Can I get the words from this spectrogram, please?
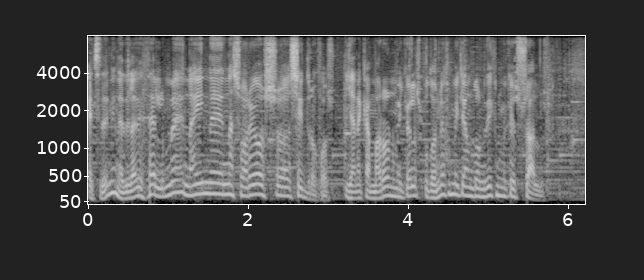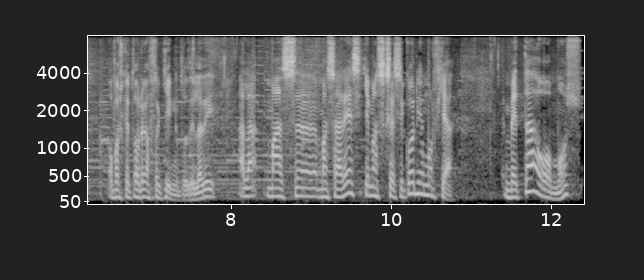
Έτσι δεν είναι; Δηλαδή θέλουμε να είναι ένας ωραίος ε, σύντροφος. Για να καμαρώνουμε κιόλας που τον έχουμε και να τον δείχνουμε και στους άλλους. Όπως και το ωραίο αυτοκίνητο. Δηλαδή, αλλά μας μας ε, αρέσει και μας ξεσηκώνει η ομορφιά. Μετά όμως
